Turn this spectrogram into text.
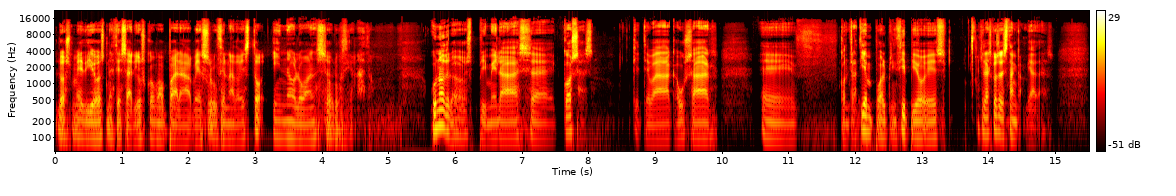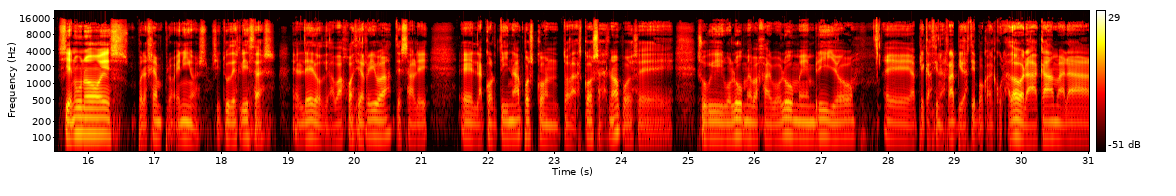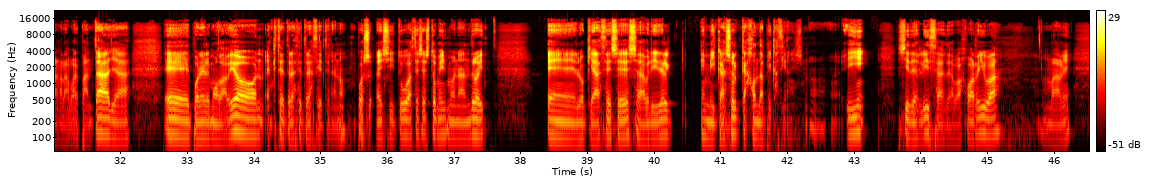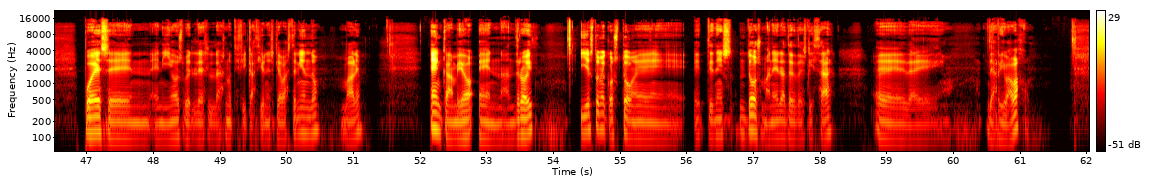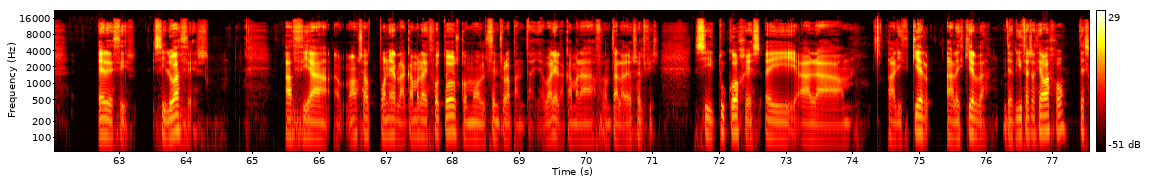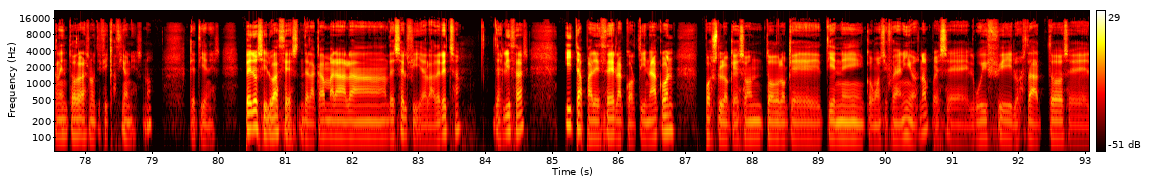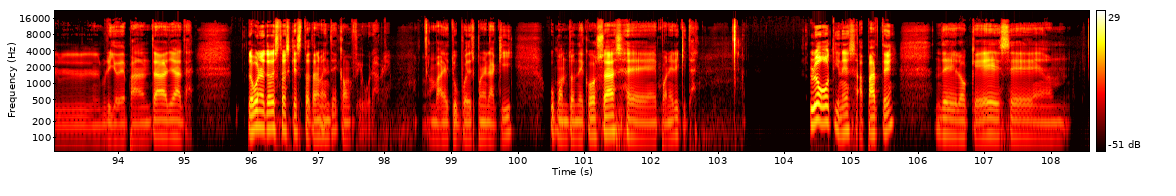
los medios necesarios como para haber solucionado esto y no lo han solucionado. Una de las primeras eh, cosas que te va a causar eh, contratiempo al principio es que las cosas están cambiadas. Si en uno es, por ejemplo, en iOS, si tú deslizas el dedo de abajo hacia arriba, te sale eh, la cortina pues con todas las cosas, ¿no? Pues eh, subir volumen, bajar volumen, brillo, eh, aplicaciones rápidas tipo calculadora, cámara, grabar pantalla, poner el modo avión, etcétera, etcétera, etcétera, ¿no? Pues si tú haces esto mismo en Android, lo que haces es abrir el, en mi caso, el cajón de aplicaciones, Y si deslizas de abajo arriba, ¿vale? Pues en, en iOS ves las notificaciones que vas teniendo, ¿vale? En cambio, en Android, y esto me costó, eh, eh, tenéis dos maneras de deslizar eh, de, arriba abajo. Es decir, si lo haces hacia, vamos a poner la cámara de fotos como el centro de la pantalla, ¿vale? La cámara frontal, la de los selfies. Si tú coges a, la, a, la izquierda, a la izquierda, deslizas hacia abajo, te salen todas las notificaciones, ¿no? Que tienes. Pero si lo haces de la cámara la de selfie a la derecha, deslizas y te aparece la cortina con pues lo que son todo lo que tiene como si fueran iOS, ¿no? Pues el wifi, los datos, el brillo de pantalla, tal. Lo bueno de todo esto es que es totalmente configurable. Vale, tú puedes poner aquí un montón de cosas, eh, poner y quitar. Luego tienes, aparte de lo que es eh,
